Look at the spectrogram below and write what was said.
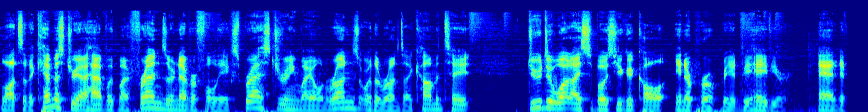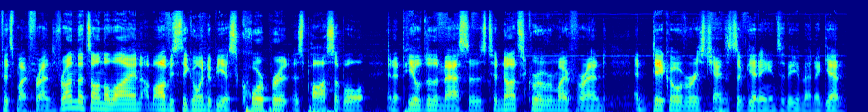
Lots of the chemistry I have with my friends are never fully expressed during my own runs or the runs I commentate, due to what I suppose you could call inappropriate behavior. And if it's my friend's run that's on the line, I'm obviously going to be as corporate as possible and appeal to the masses to not screw over my friend and dick over his chances of getting into the event again.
